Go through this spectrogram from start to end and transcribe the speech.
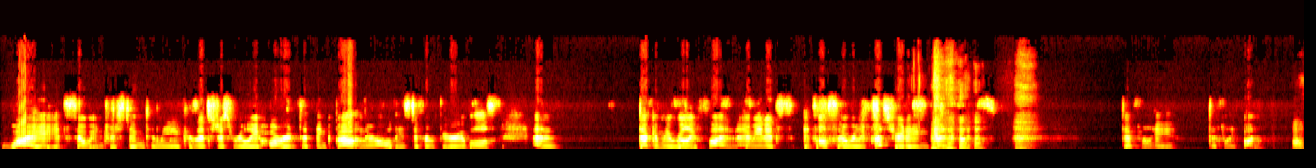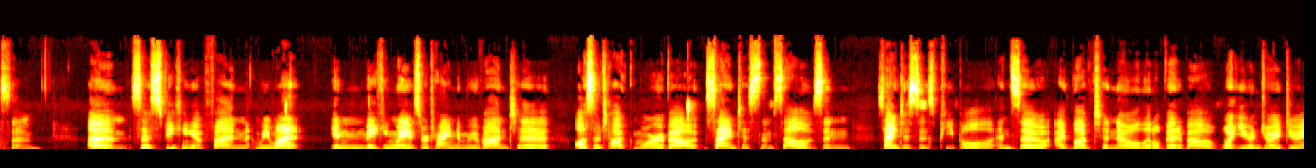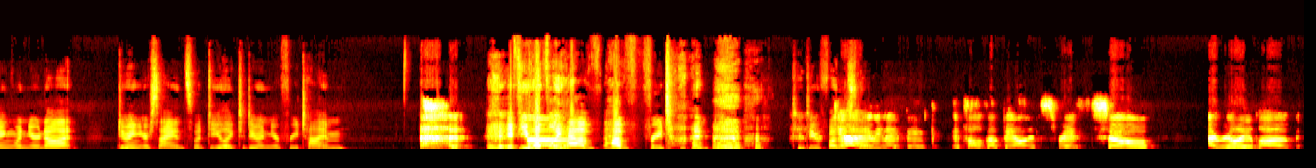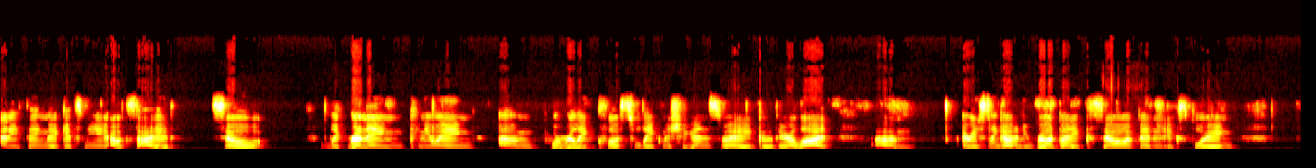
why it's so interesting to me because it's just really hard to think about and there are all these different variables and that can be really fun. I mean it's it's also really frustrating but it's definitely definitely fun. Awesome. Um, so speaking of fun, we want in making waves we're trying to move on to also talk more about scientists themselves and scientists as people. And so I'd love to know a little bit about what you enjoy doing when you're not doing your science? What do you like to do in your free time? if you hopefully uh, have have free time to do fun yeah, stuff. I mean, I think it's all about balance, right? So I really love anything that gets me outside. So like running, canoeing. Um, we're really close to Lake Michigan, so I go there a lot. Um, I recently got a new road bike, so I've been exploring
